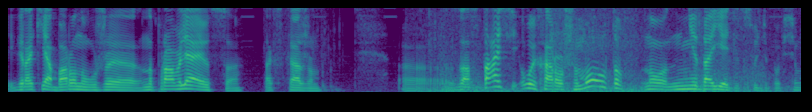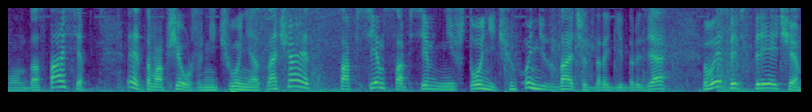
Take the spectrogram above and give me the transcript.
Игроки обороны уже направляются, так скажем, э, за Стаси. Ой, хороший Молотов, но не доедет, судя по всему, он до Стаси. Это вообще уже ничего не означает. Совсем-совсем ничто, ничего не значит, дорогие друзья. В этой встрече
